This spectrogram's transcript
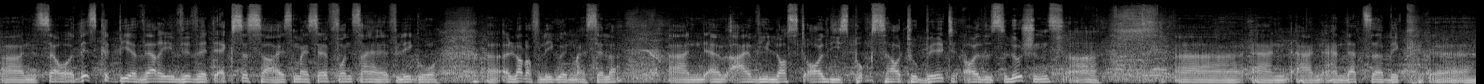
And so this could be a very vivid exercise. Myself, once I have Lego, uh, a lot of Lego in my cellar, and uh, I, we lost all these books how to build all the solutions. Uh, and, and, and that's a big uh,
